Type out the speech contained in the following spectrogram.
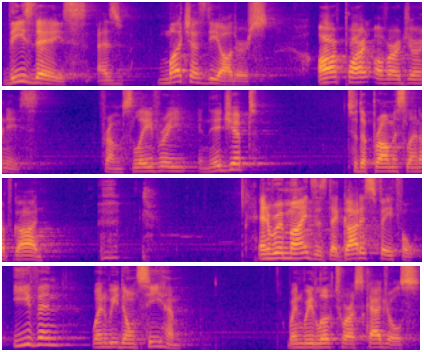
these days, as much as the others, are part of our journeys from slavery in Egypt to the promised land of God. and it reminds us that God is faithful even when we don't see Him. When we look to our schedules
